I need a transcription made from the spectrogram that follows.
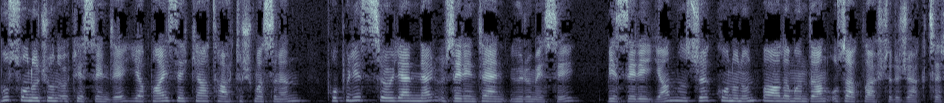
Bu sonucun ötesinde yapay zeka tartışmasının popülist söylemler üzerinden yürümesi bizleri yalnızca konunun bağlamından uzaklaştıracaktır.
